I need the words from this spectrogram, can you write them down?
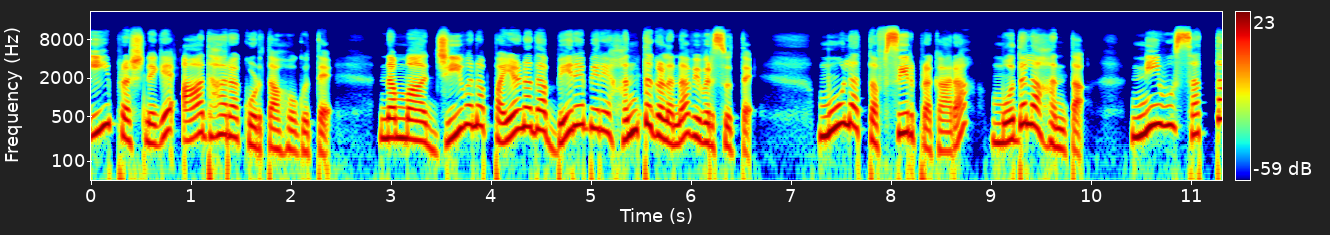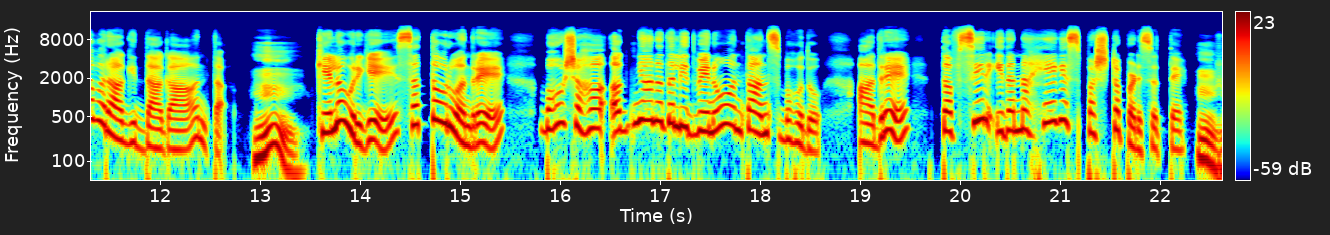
ಈ ಪ್ರಶ್ನೆಗೆ ಆಧಾರ ಕೊಡ್ತಾ ಹೋಗುತ್ತೆ. ನಮ್ಮ ಜೀವನ ಪಯಣದ ಬೇರೆ ಬೇರೆ ಹಂತಗಳನ್ನ ವಿವರಿಸುತ್ತೆ. ಮೂಲ ತಫ್ಸೀರ್ ಪ್ರಕಾರ ಮೊದಲ ಹಂತ ನೀವು ಸತ್ತವರಾಗಿದ್ದಾಗ ಅಂತ. ಕೆಲವರಿಗೆ ಸತ್ತವರು ಅಂದ್ರೆ ಬಹುಶಃ ಅಜ್ಞಾನದಲ್ಲಿದ್ವೇನೋ ಅಂತ ಅನ್ಸ್ಬಹುದು. ಆದ್ರೆ ತಫ್ಸೀರ್ ಇದನ್ನ ಹೇಗೆ ಸ್ಪಷ್ಟಪಡಿಸುತ್ತೆ? ಹ್ಮ್.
